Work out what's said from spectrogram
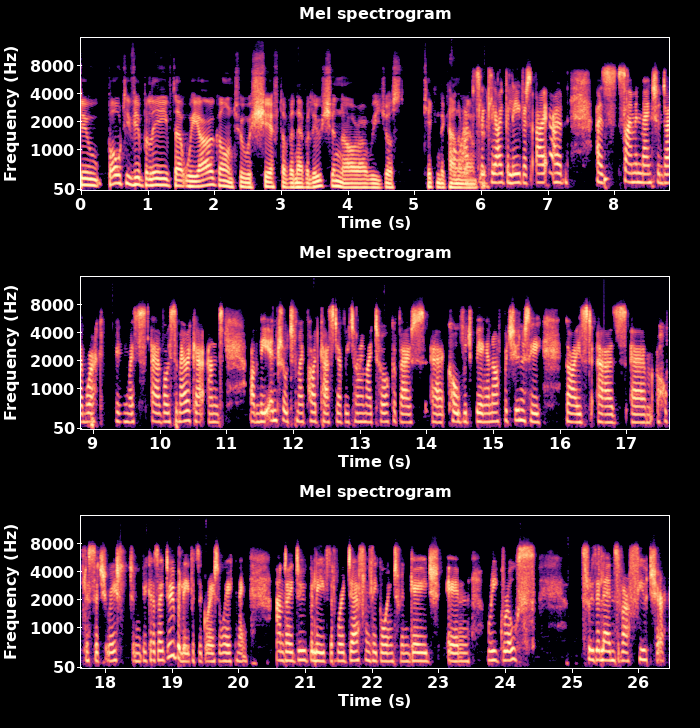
Do both of you believe that we are going through a shift of an evolution, or are we just kicking the can oh, around. Absolutely, here. I believe it. I, I, as Simon mentioned, I'm working with uh, Voice America, and on the intro to my podcast, every time I talk about uh, COVID being an opportunity guised as um, a hopeless situation, because I do believe it's a great awakening, and I do believe that we're definitely going to engage in regrowth through the lens of our future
